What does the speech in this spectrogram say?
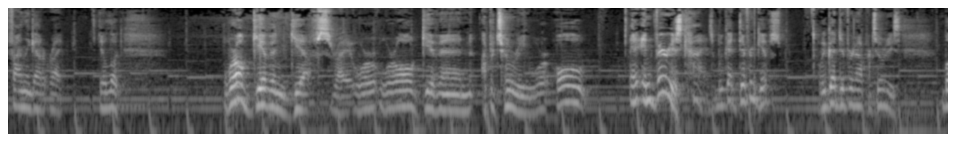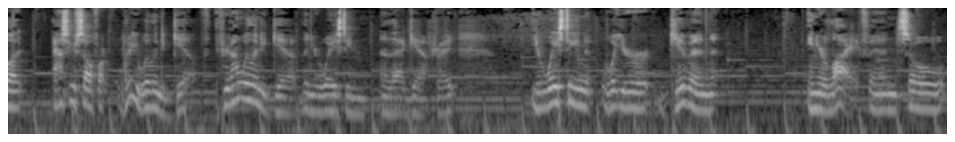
Finally got it right. You look, we're all given gifts, right? We're, we're all given opportunity. We're all in, in various kinds. We've got different gifts, we've got different opportunities. But ask yourself, what are you willing to give? If you're not willing to give, then you're wasting that gift, right? You're wasting what you're given in your life. And so,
